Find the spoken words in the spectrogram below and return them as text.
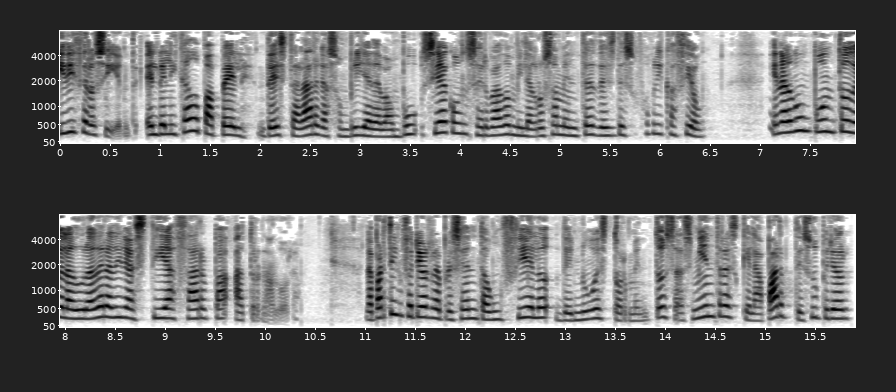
Y dice lo siguiente, el delicado papel de esta larga sombrilla de bambú se ha conservado milagrosamente desde su fabricación, en algún punto de la duradera dinastía zarpa atronadora. La parte inferior representa un cielo de nubes tormentosas, mientras que la parte superior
